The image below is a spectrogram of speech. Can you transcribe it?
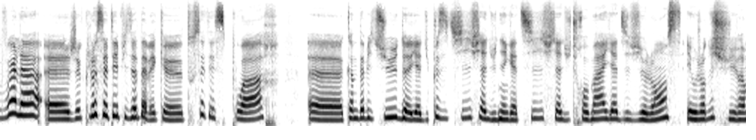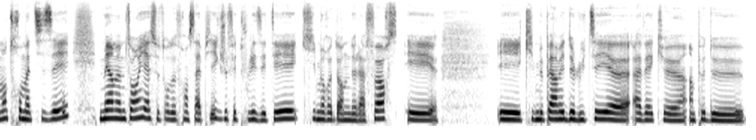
Voilà, euh, je close cet épisode avec euh, tout cet espoir. Euh, comme d'habitude, il y a du positif, il y a du négatif, il y a du trauma, il y a des violences. Et aujourd'hui, je suis vraiment traumatisée. Mais en même temps, il y a ce Tour de France à pied que je fais tous les étés, qui me redonne de la force et, qui me permet de lutter avec un peu de,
